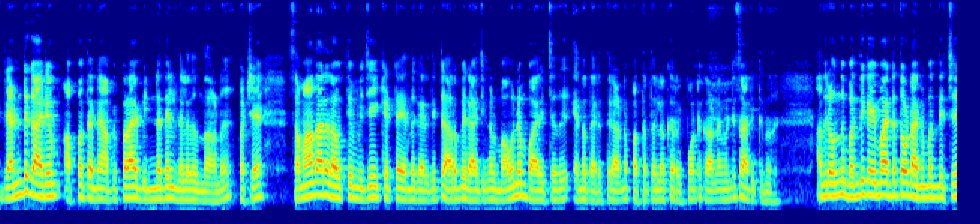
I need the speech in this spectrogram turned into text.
രണ്ട് കാര്യം അപ്പോൾ തന്നെ അഭിപ്രായ ഭിന്നതയിൽ നിലനിന്നതാണ്. പക്ഷേ സമാധാന ദൗത്യം വിജയിക്കട്ടെ എന്ന് കരുതിയിട്ട് അറബ് രാജ്യങ്ങൾ മൗനം പാലിച്ചത് എന്ന തരത്തിലാണ് പത്രത്തിലൊക്കെ റിപ്പോർട്ട് കാണാൻ വേണ്ടി സാധിക്കുന്നത്. അതിലൊന്ന് ബന്ധു കൈമാറ്റത്തോടനുബന്ധിച്ച്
